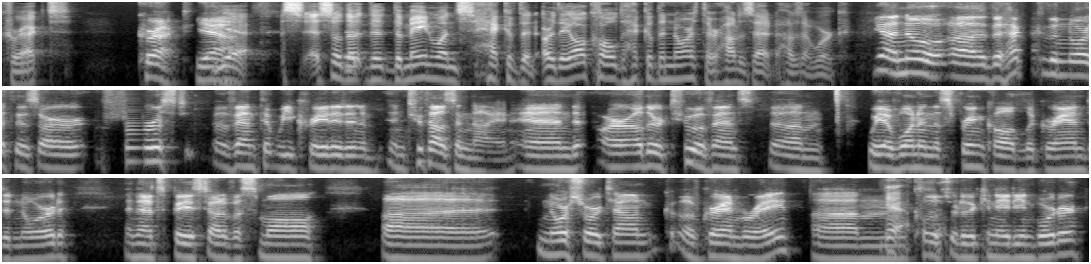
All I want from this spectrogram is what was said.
correct? Correct. Yeah. Yeah. So the, the, the main ones, Heck of the, are they all called Heck of the North, or how does that how does that work? Yeah. No. Uh, the Heck of the North is our first event that we created in in 2009, and our other two events, um, we have one in the spring called Le Grand du Nord, and that's based out of a small uh, North Shore town of Grand Marais, um, yeah. closer to the Canadian border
